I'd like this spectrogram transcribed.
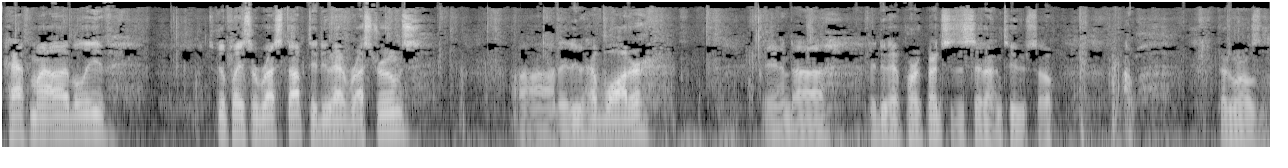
half mile, I believe. It's a good place to rest up. They do have restrooms. Uh, they do have water. And uh, they do have park benches to sit on too. So ow, there's one of those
